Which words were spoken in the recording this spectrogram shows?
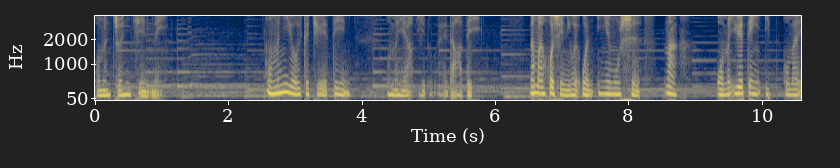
我们尊敬你。我们有一个决定，我们要一路爱到底。那么，或许你会问音乐牧师：“那我们约定一，我们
